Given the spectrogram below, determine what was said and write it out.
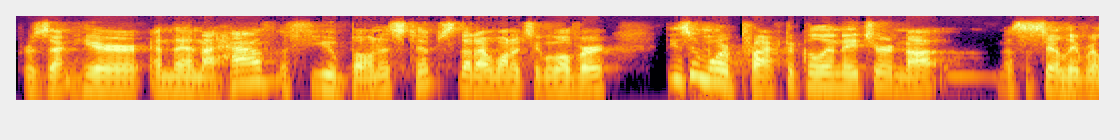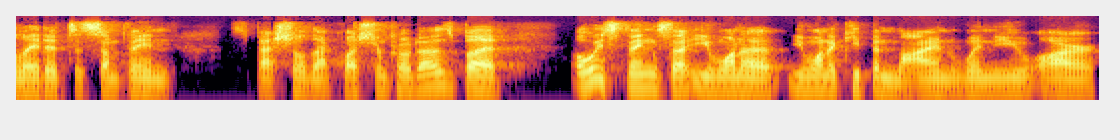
present here. And then I have a few bonus tips that I wanted to go over. These are more practical in nature, not necessarily related to something special that Question Pro does, but always things that you want to you want to keep in mind when you are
